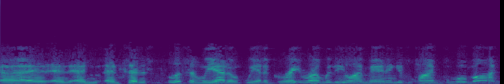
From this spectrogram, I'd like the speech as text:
uh, and and and said, listen, we had a we had a great run with Eli Manning. It's time to move on.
